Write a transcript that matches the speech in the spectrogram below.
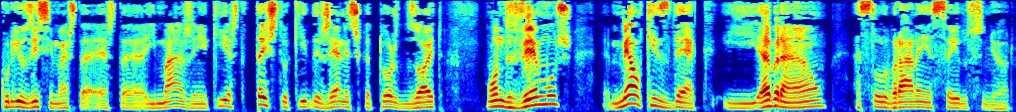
Curiosíssimo esta, esta imagem aqui, este texto aqui de Gênesis 14, 18, onde vemos Melquisedeque e Abraão a celebrarem a ceia do Senhor.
